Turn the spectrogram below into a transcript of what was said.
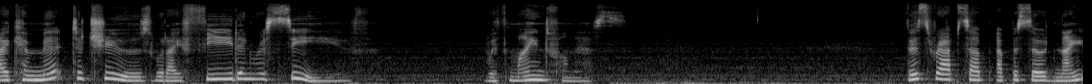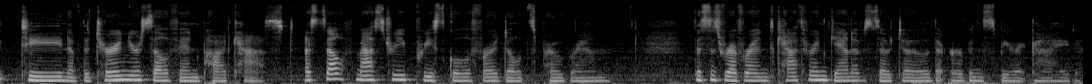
I commit to choose what I feed and receive with mindfulness. This wraps up episode 19 of the Turn Yourself In podcast, a self mastery preschool for adults program. This is Reverend Catherine Ganav Soto, the Urban Spirit Guide.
